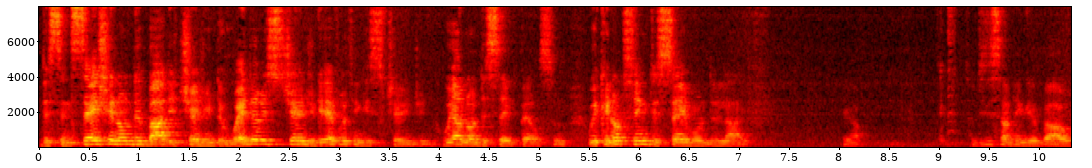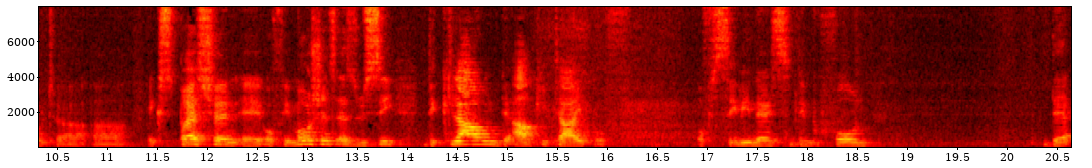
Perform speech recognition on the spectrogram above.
the sensation on the body changing, the weather is changing, everything is changing. We are not the same person. We cannot think the same all the life. Yeah. So this is something about uh, uh, expression uh, of emotions as we see the clown, the archetype of, of silliness, the buffon. They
